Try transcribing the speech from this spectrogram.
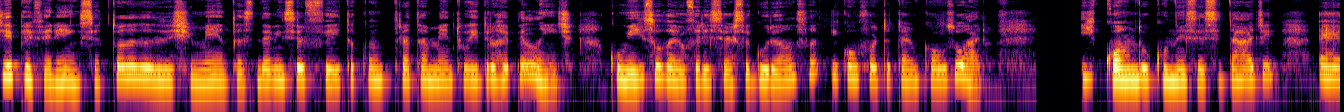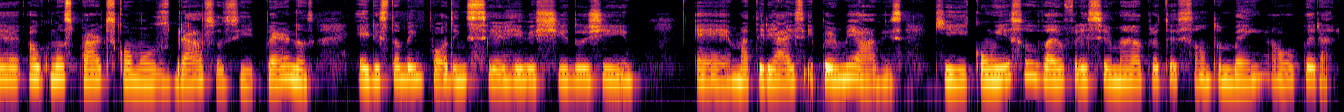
De preferência, todas as vestimentas devem ser feitas com tratamento hidrorrepelente. Com isso, vai oferecer segurança e conforto térmico ao usuário. E quando com necessidade, é, algumas partes, como os braços e pernas, eles também podem ser revestidos de é, materiais impermeáveis, que com isso vai oferecer maior proteção também ao operário.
